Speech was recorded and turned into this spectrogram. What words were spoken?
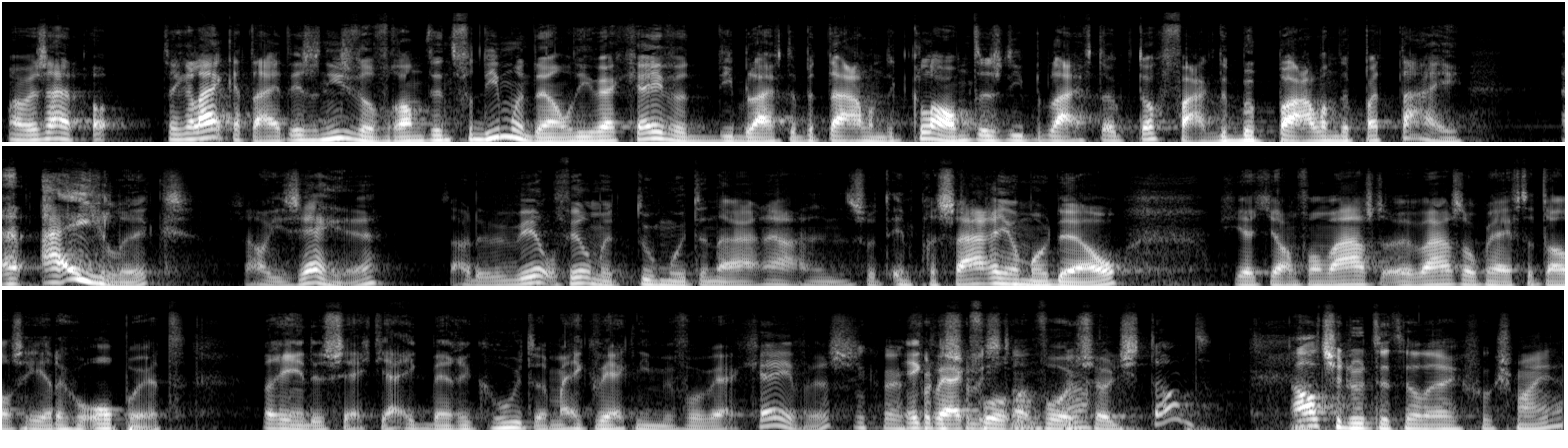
Maar we zijn, oh, tegelijkertijd is er niet zoveel veranderd in het verdienmodel. Die werkgever die blijft de betalende klant. Dus die blijft ook toch vaak de bepalende partij. En eigenlijk zou je zeggen, zouden we veel, meer toe moeten naar een soort impresario-model. Geert-Jan van Waas, eh, Waasdorp heeft het al eens eerder geopperd. Waarin je dus zegt, ja, ik ben recruiter, maar ik werk niet meer voor werkgevers. Ik werk Ik voor werk voor, een sollicitant. Aaltje doet het heel erg volgens mij, hè?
